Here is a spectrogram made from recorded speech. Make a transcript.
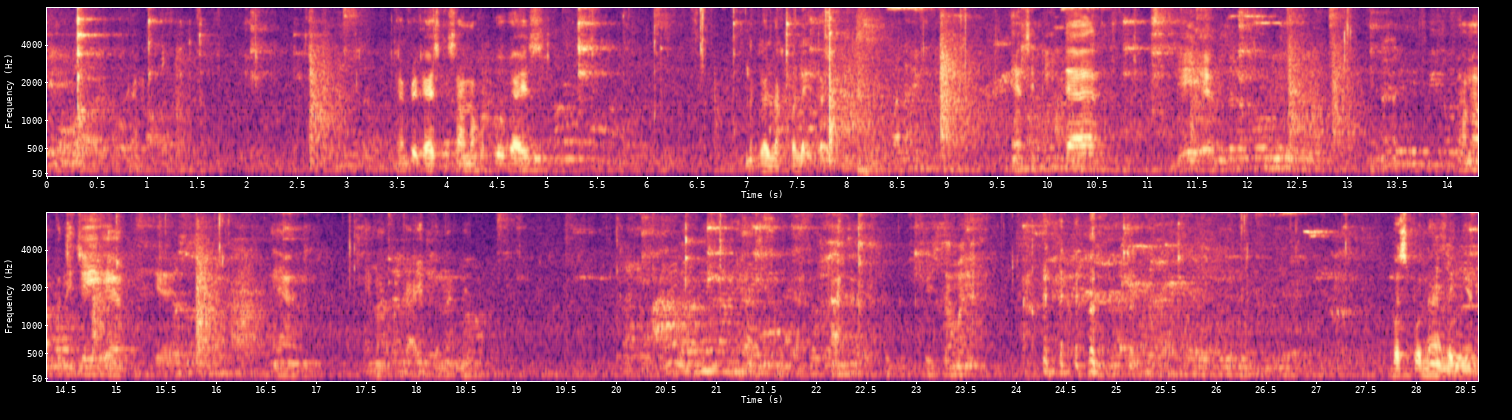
Ayan. Siyempre guys, kasama ko po guys. Naglalak pala ito. Ayan si Tita. JF. Tama po ni JF. Yes. Ayan. Ay mga pagkain po namin. Tama na. Boss po namin yun.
